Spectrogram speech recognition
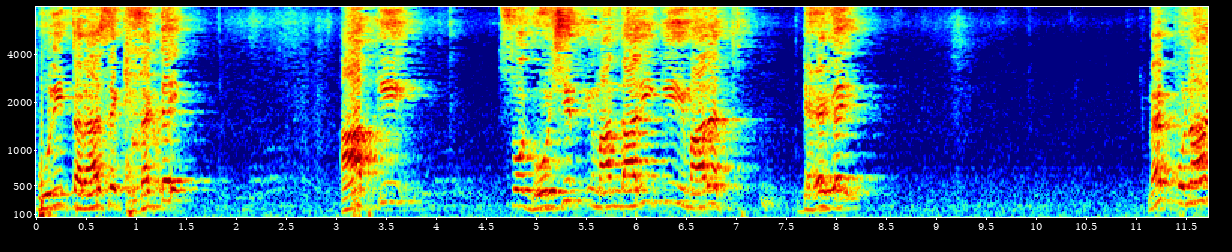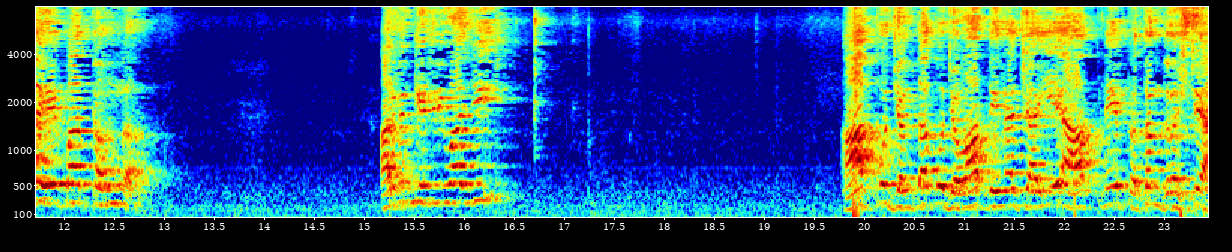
पूरी तरह से खिसक गई। आपकी स्वघोषित ईमानदारी की इमारत ढह गई। मैं पुनः एक बात कहूँगा। अरविंद केजरीवाल जी आपको जनता को जवाब देना चाहिए। आपने प्रथम दृष्टया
